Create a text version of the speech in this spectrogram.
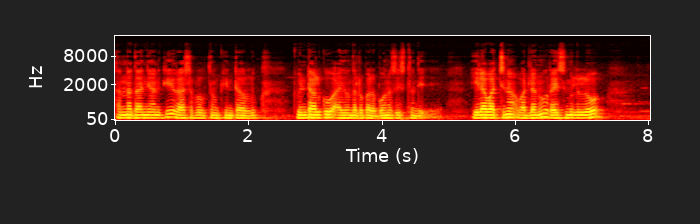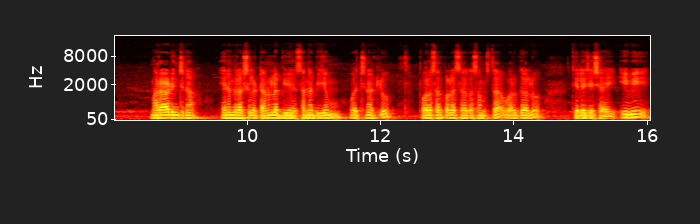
సన్న ధాన్యానికి రాష్ట్ర ప్రభుత్వం క్వింటాలు క్వింటాల్కు ఐదు వందల రూపాయల బోనస్ ఇస్తుంది. ఇలా వచ్చిన వడ్లను రైస్ మిల్లులో మరాడించిన ఎనిమిది లక్షల టన్నుల బియ్యం సన్న బియ్యం వచ్చినట్లు పౌర సరఫరాల శాఖ సంస్థ వర్గాలు తెలియజేశాయి. ఇవి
